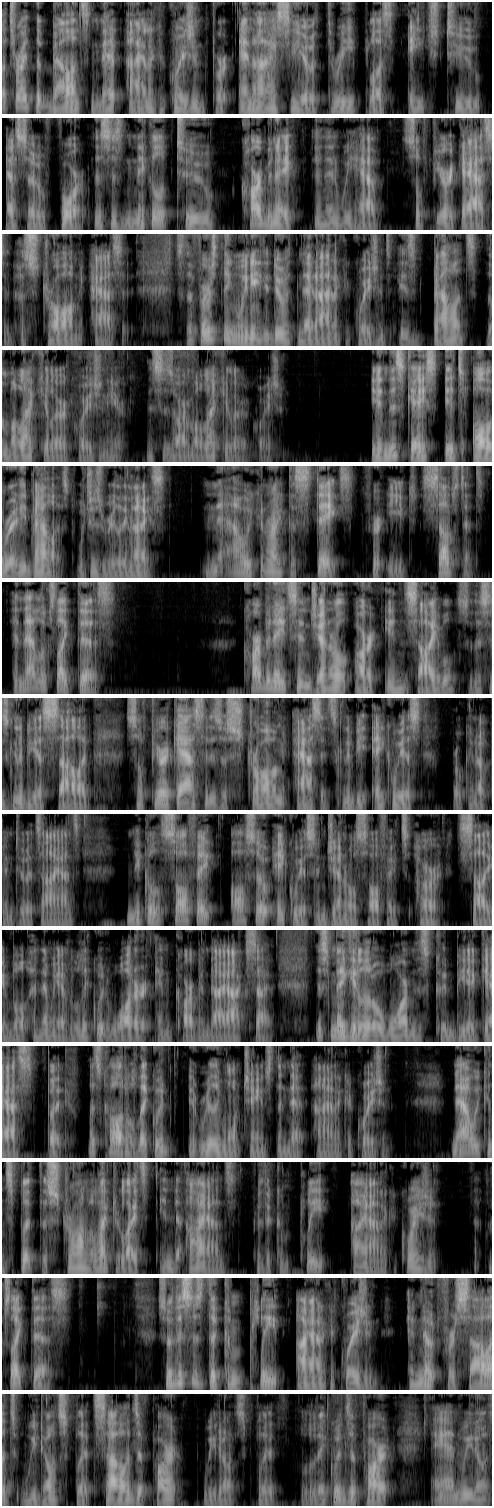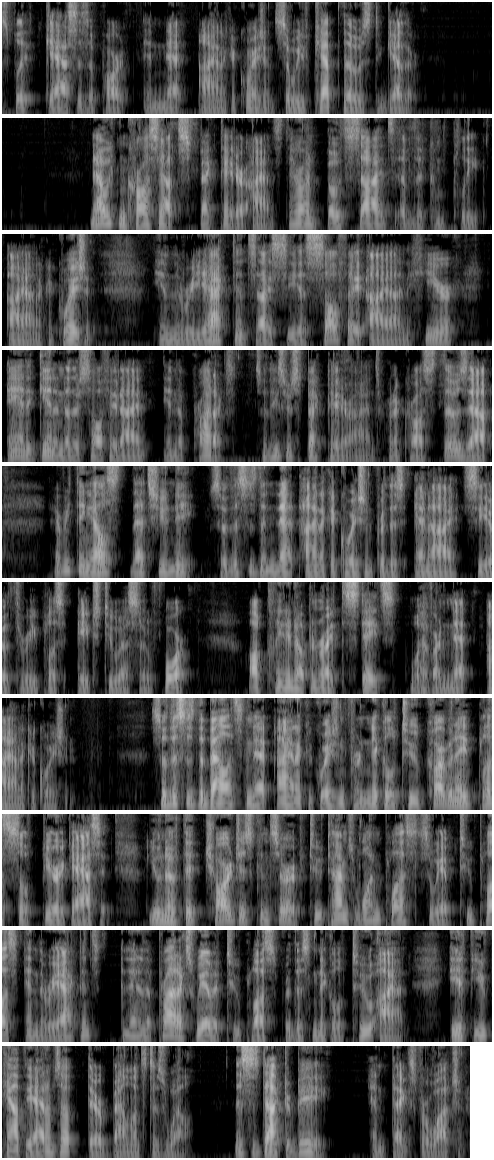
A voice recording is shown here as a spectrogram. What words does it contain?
Let's write the balanced net ionic equation for NiCO3 plus H2SO4. This is nickel 2 carbonate, and then we have sulfuric acid, a strong acid. So the first thing we need to do with net ionic equations is balance the molecular equation here. This is our molecular equation. In this case, it's already balanced, which is really nice. Now we can write the states for each substance, and that looks like this. Carbonates in general are insoluble, so this is going to be a solid. Sulfuric acid is a strong acid. It's going to be aqueous, broken up into its ions. Nickel sulfate, also aqueous in general, sulfates are soluble. And then we have liquid water and carbon dioxide. This may get a little warm. This could be a gas, but let's call it a liquid. It really won't change the net ionic equation. Now we can split the strong electrolytes into ions for the complete ionic equation. That looks like this. So this is the complete ionic equation. And note for solids, we don't split solids apart, we don't split liquids apart, and we don't split gases apart in net ionic equations. So we've kept those together. Now we can cross out spectator ions. They're on both sides of the complete ionic equation. In the reactants, I see a sulfate ion here, and again another sulfate ion in the products. So these are spectator ions. We're going to cross those out Everything else, that's unique. So this is the net ionic equation for this NiCO3 plus H2SO4. I'll clean it up and write the states. We'll have our net ionic equation. So this is the balanced net ionic equation for nickel 2 carbonate plus sulfuric acid. You'll note that charge is conserved, 2 times 1 plus, so we have 2 plus in the reactants, and then in the products we have a 2 plus for this nickel 2 ion. If you count the atoms up, they're balanced as well. This is Dr. B, and thanks for watching.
